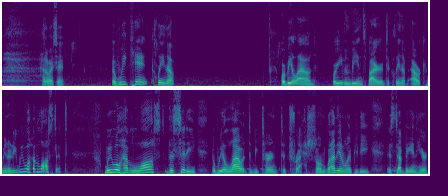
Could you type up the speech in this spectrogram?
how do I say it? If we can't clean up or be allowed or even be inspired to clean up our community, we will have lost it. We will have lost the city if we allow it to be turned to trash. So I'm glad the NYPD is stepping in here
